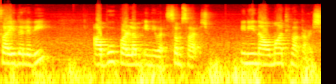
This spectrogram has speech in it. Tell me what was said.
സൈദലവി അബു പള്ളം എന്നിവർ സംസാരിച്ചു. ഇനി നവമാധ്യമ കാഴ്ച.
